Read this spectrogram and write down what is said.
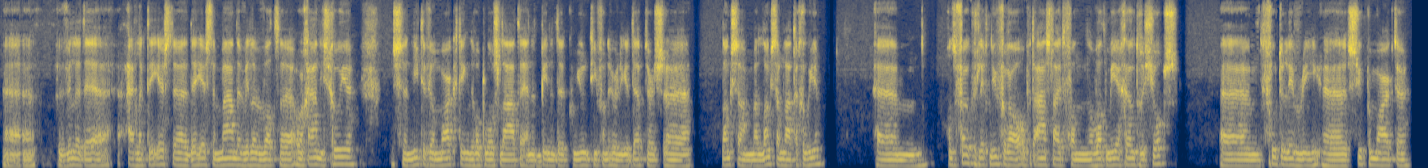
Uh, we willen de, eigenlijk de eerste, de eerste maanden willen we wat uh, organisch groeien. Dus niet te veel marketing erop loslaten en het binnen de community van de early adapters langzaam, langzaam laten groeien. Um, onze focus ligt nu vooral op het aansluiten van wat meer grotere shops. Um, food delivery, uh, supermarkten,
